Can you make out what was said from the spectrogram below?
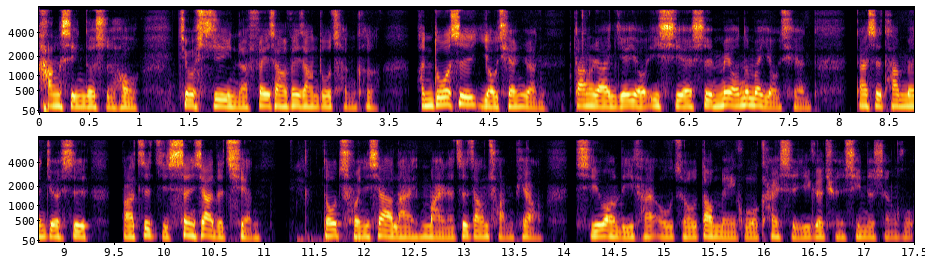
航行的时候，就吸引了非常非常多乘客，很多是有钱人，当然也有一些是没有那么有钱，但是他们就是把自己剩下的钱都存下来，买了这张船票，希望离开欧洲到美国开始一个全新的生活。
